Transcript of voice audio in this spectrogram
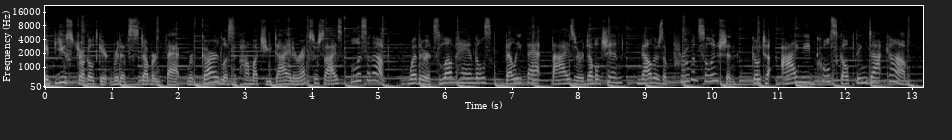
If you struggle to get rid of stubborn fat, regardless of how much you diet or exercise, listen up. Whether it's love handles, belly fat, thighs, or a double chin, now there's a proven solution. Go to IneedCoolSculpting.com. Cool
